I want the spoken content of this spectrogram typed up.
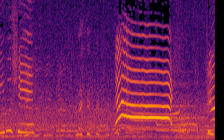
Wiedersehen! Dag! Tjus!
